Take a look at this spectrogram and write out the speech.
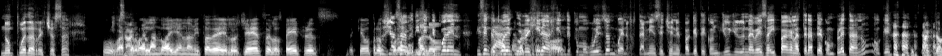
no pueda rechazar. Uh, va a estar bailando ahí en la mitad de los Jets, de los Patriots. ¿De qué otros? Pues ya saben, dicen que pueden, dicen que Ya, pueden también, corregir a gente como Wilson. Bueno, pues también se echen el paquete con Juju de una vez, ahí pagan la terapia completa, ¿no? ¿O qué? Exacto.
